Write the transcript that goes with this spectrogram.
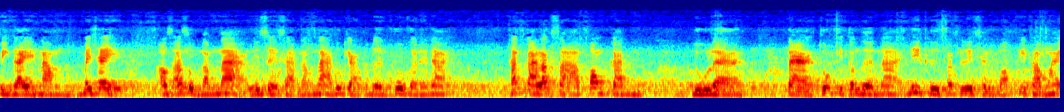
สิ่งใดนำไม่ใช่เอาสาธารณสุขนำหน้า หรือเศรษฐศาสตร์นำหน้าทุกอย่างต้องเดินคู่กันให้ได้ ทั้งการรักษาป้องกันดูแลแต่ธุรกิจต้องเดินได้ นี่คือ Factory Sandbox ที่ทำให้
